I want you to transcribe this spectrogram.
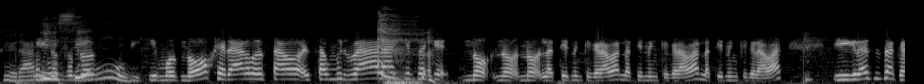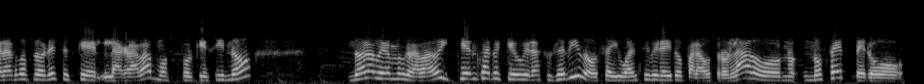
Gerardo, Y nosotros sí. dijimos, no, Gerardo, está, está muy rara, quién sabe qué. No, no, no, la tienen que grabar, la tienen que grabar, la tienen que grabar. Y gracias a Gerardo Flores es que la grabamos, porque si no, no la hubiéramos grabado y quién sabe qué hubiera sucedido. O sea, igual se hubiera ido para otro lado, no, no sé, pero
